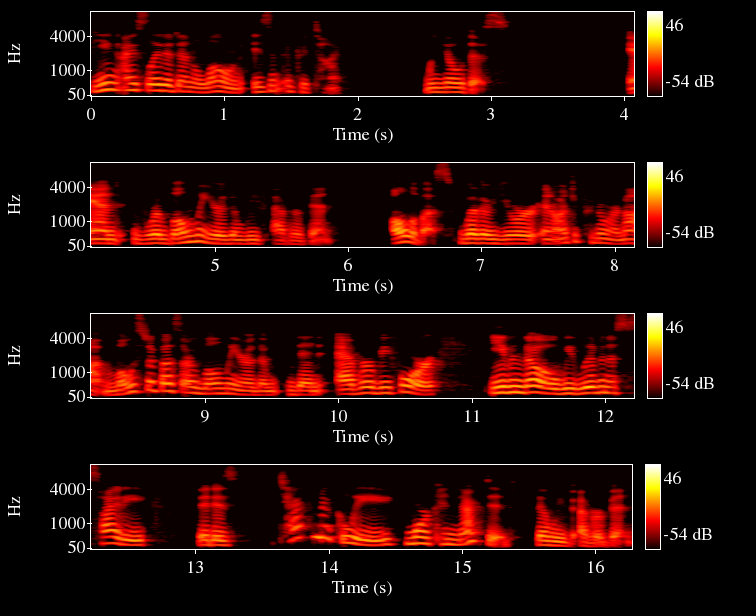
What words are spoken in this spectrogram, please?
being isolated and alone isn't a good time. We know this. And we're lonelier than we've ever been. All of us, whether you're an entrepreneur or not, most of us are lonelier than, than ever before, even though we live in a society that is technically more connected than we've ever been.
